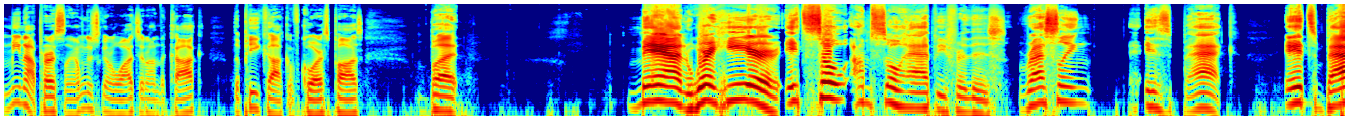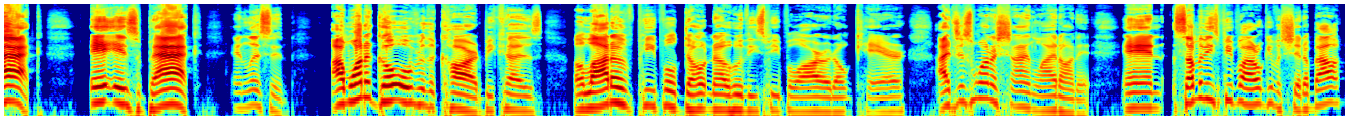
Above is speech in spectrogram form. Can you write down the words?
me not personally. I'm just going to watch it on the cock, the peacock, of course. Pause. But man, we're here. It's so I'm so happy for this. Wrestling is back. It's back. It is back. And listen, I want to go over the card because a lot of people don't know who these people are or don't care. I just want to shine light on it. And some of these people I don't give a shit about,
